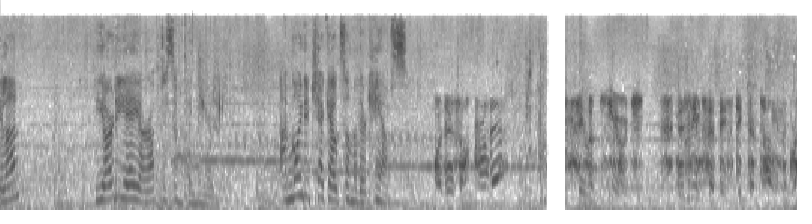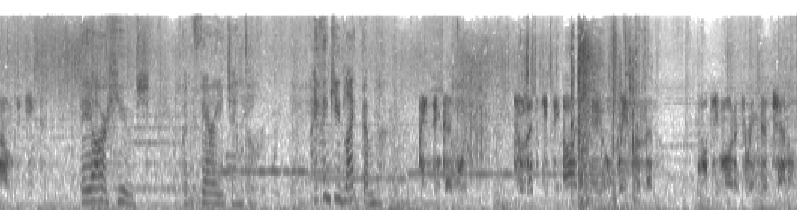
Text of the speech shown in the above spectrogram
Delan? The RDA are up to something here. I'm going to check out some of their camps. Are there Zakru there? They look huge. Nassim said they stick their tongue in the ground to eat. They are huge, but very gentle. I think you'd like them. I think I would. So let's keep the RDA away from them. I'll keep monitoring their channels.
